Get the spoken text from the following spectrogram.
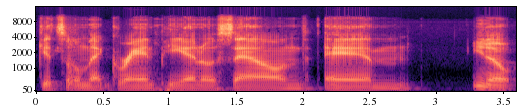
gets on that grand piano sound. And, you know,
